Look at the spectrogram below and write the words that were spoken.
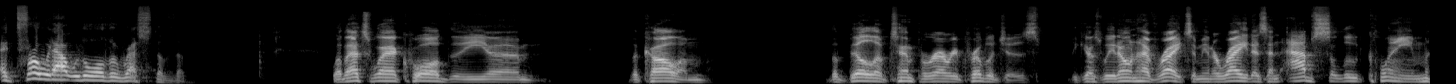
and throw it out with all the rest of them. Well, that's why I called the um, the column the Bill of Temporary Privileges because we don't have rights. I mean, a right is an absolute claim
